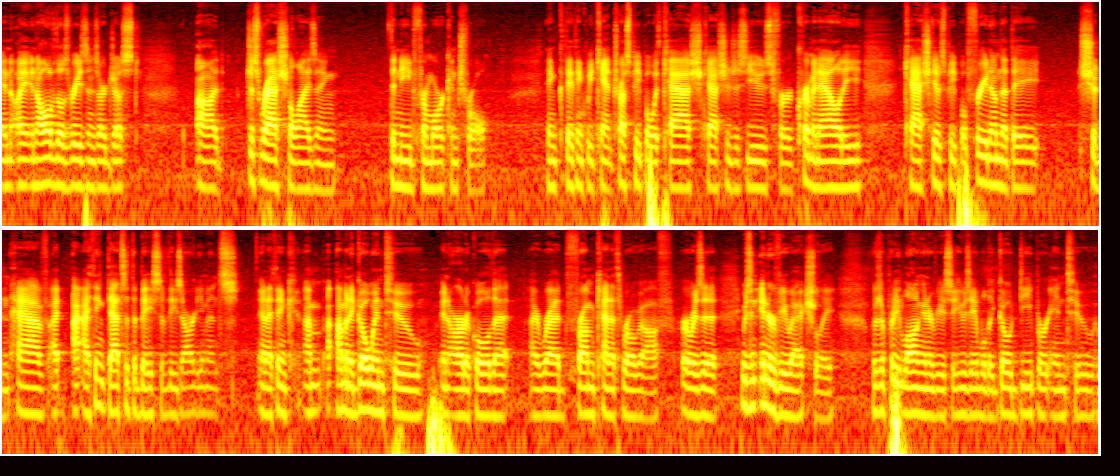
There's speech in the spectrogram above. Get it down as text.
and, and all of those reasons are just uh, just rationalizing the need for more control think they think we can't trust people with cash. Cash is just used for criminality. Cash gives people freedom that they shouldn't have. I, I think that's at the base of these arguments. And I think I'm I'm going to go into an article that I read from Kenneth Rogoff, or was it? It was an interview actually. It was a pretty long interview, so he was able to go deeper into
